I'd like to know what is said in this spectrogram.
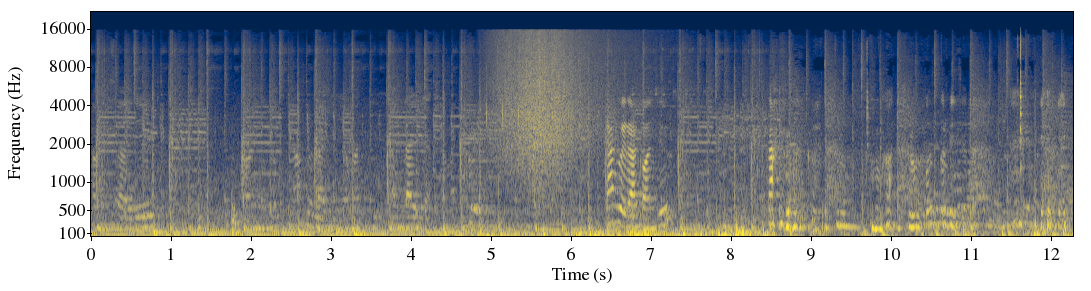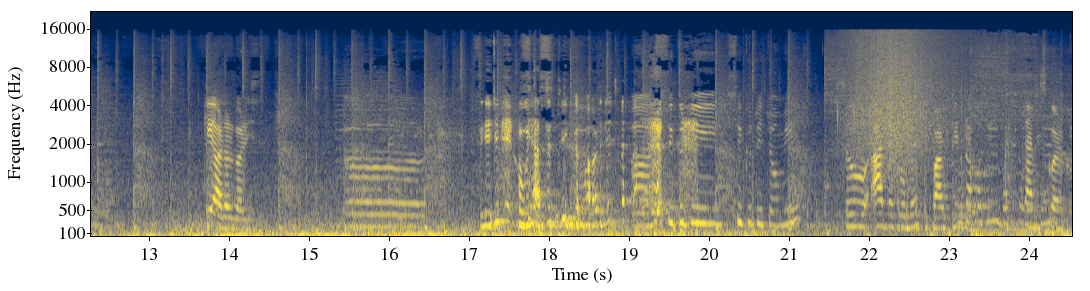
I'm excited. अनि कस्तो राम्रो लाग्यो यहाँ माथि दाइरहेको छ कहाँ गइरहेको अन्जु कहाँ गइरहेको बाथरुम कस्तो रहेछ त के अर्डर गरिस् We have to think about it. सिकुटी सिकुटी चाउमिन So आजको बेस्ट पार्ट के थियो टाइम स्क्वायरको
